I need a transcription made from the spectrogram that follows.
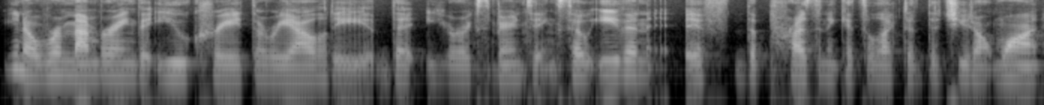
you know, remembering that you create the reality that you're experiencing. So even if the president gets elected that you don't want,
